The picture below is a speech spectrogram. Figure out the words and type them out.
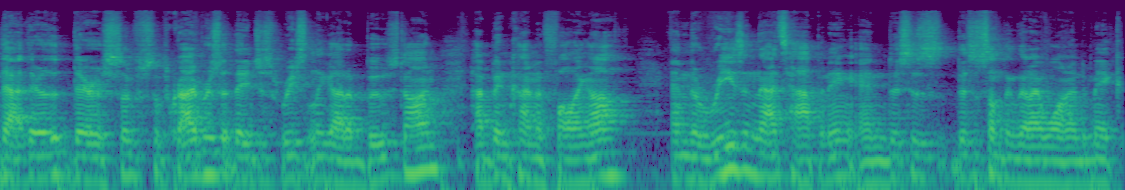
that there, there are some subscribers that they just recently got a boost on have been kind of falling off and the reason that's happening, and this is this is something that I wanted to make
